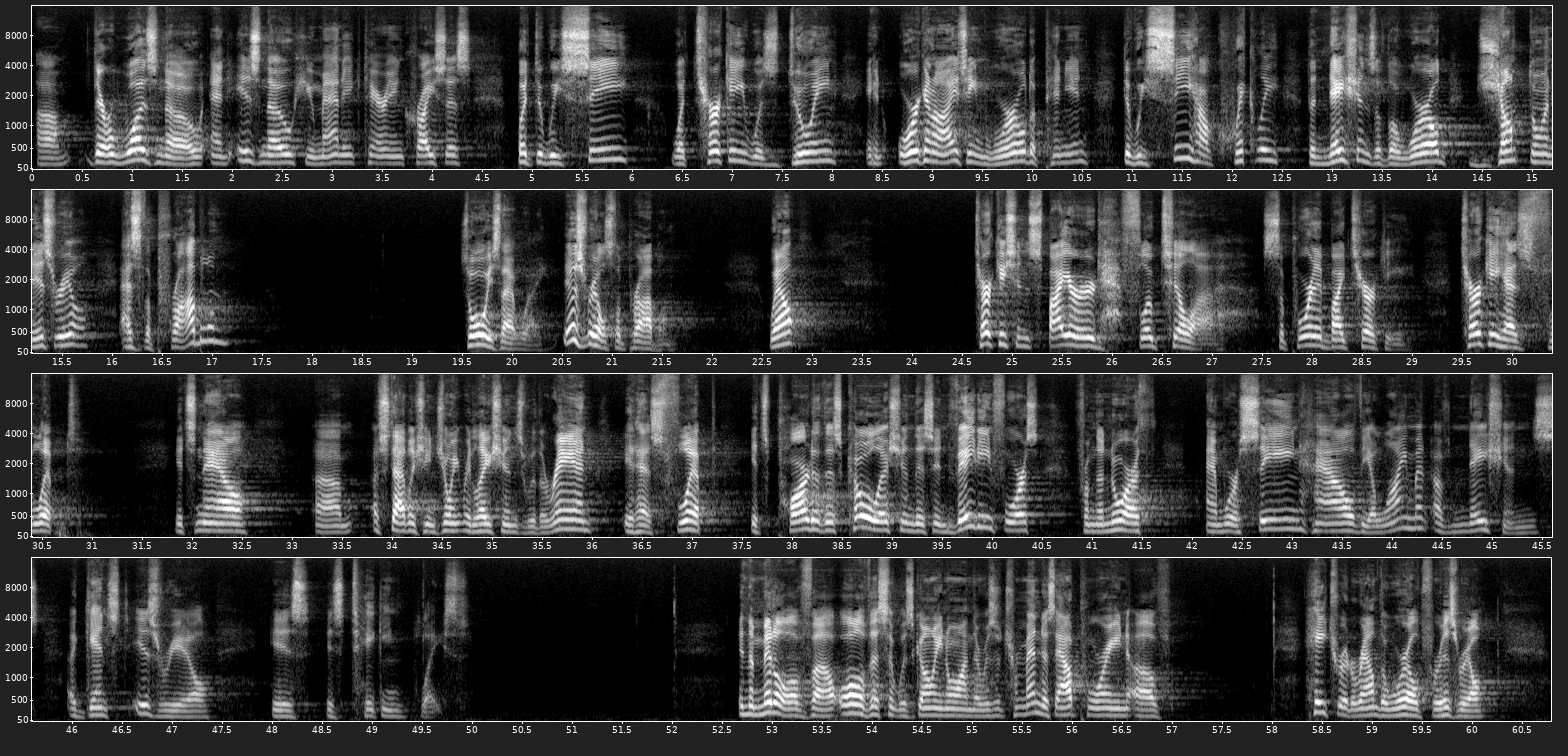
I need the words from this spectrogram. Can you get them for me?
Um, there was no and is no humanitarian crisis, but do we see what Turkey was doing in organizing world opinion? Did we see how quickly the nations of the world jumped on Israel as the problem? It's always that way. Israel's the problem. Well, Turkish inspired flotilla supported by Turkey Turkey has flipped. It's now um, establishing joint relations with Iran. It has flipped. It's part of this coalition, this invading force from the north, and we're seeing how the alignment of nations against Israel is, is taking place. In the middle of uh, all of this that was going on, there was a tremendous outpouring of hatred around the world for Israel.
